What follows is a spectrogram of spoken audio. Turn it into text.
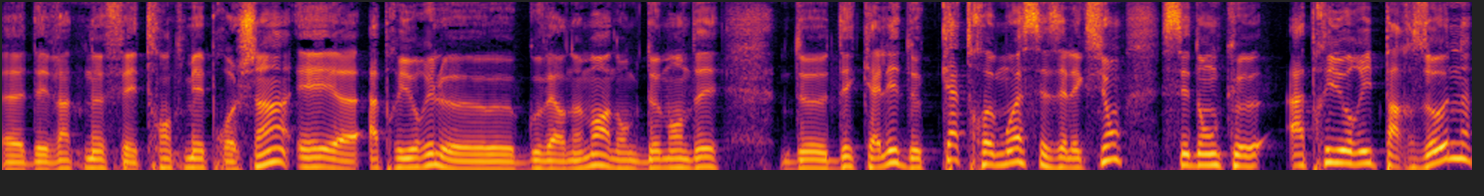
des 29 et 30 mai prochains. Et a priori, le gouvernement a donc demandé de décaler de quatre mois ces élections. C'est donc euh, a priori par zone,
